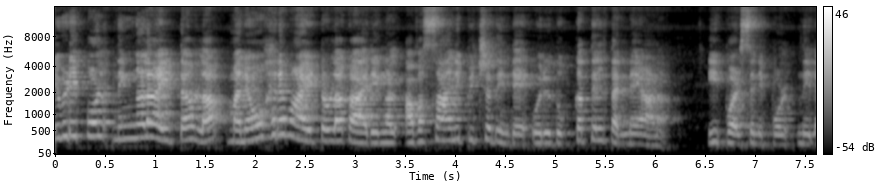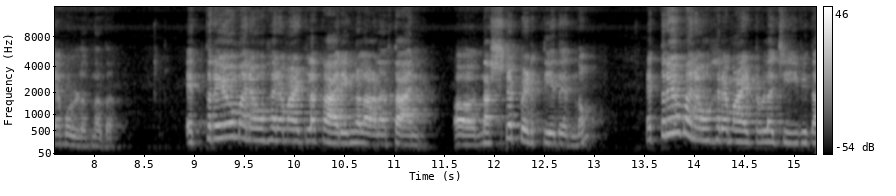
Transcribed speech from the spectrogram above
ഇവിടെ ഇപ്പോൾ നിങ്ങളായിട്ടുള്ള മനോഹരമായിട്ടുള്ള കാര്യങ്ങൾ അവസാനിപ്പിച്ചതിന്റെ ഒരു ദുഃഖത്തിൽ തന്നെയാണ് ഈ പേഴ്സൺ ഇപ്പോൾ നിലകൊള്ളുന്നത്. എത്രയോ മനോഹരമായിട്ടുള്ള കാര്യങ്ങളാണ് താൻ നഷ്ടപ്പെടുത്തിയതെന്നും എത്രയോ മനോഹരമായിട്ടുള്ള ജീവിത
